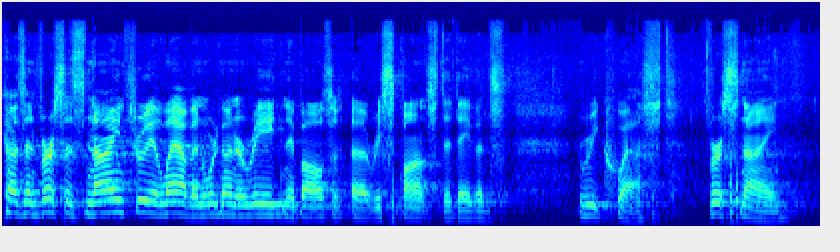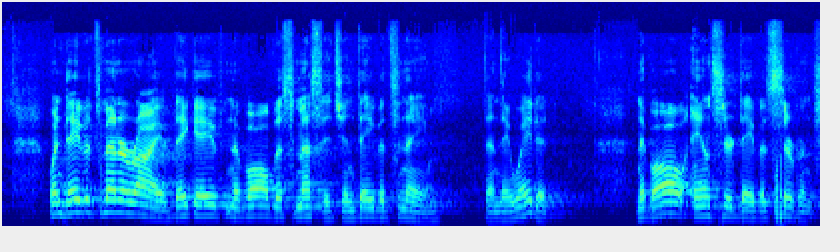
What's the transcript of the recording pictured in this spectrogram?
Because in verses 9 through 11, we're going to read Nabal's uh, response to David's request. Verse 9 When David's men arrived, they gave Nabal this message in David's name. Then they waited. Nabal answered David's servants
